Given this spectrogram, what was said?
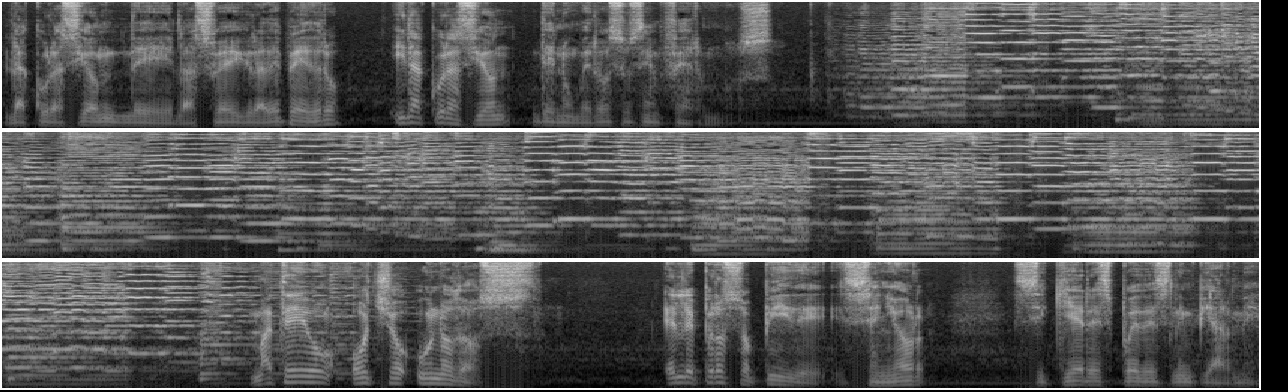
la curación de la suegra de Pedro y la curación de numerosos enfermos. Mateo 8:12 El leproso pide, Señor, si quieres puedes limpiarme.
